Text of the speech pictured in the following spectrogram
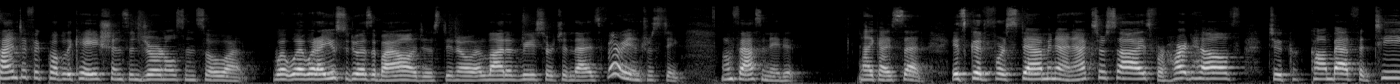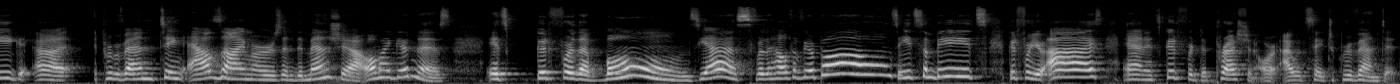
scientific publications and journals and so on. What, what I used to do as a biologist, you know, a lot of research in that. It's very interesting. I'm fascinated like I said, it's good for stamina and exercise, for heart health, to combat fatigue, uh, preventing Alzheimer's and dementia. Oh my goodness. It's Good for the bones. Yes, for the health of your bones. Eat some beets. Good for your eyes. And it's good for depression, or I would say to prevent it.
